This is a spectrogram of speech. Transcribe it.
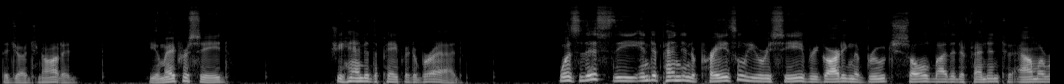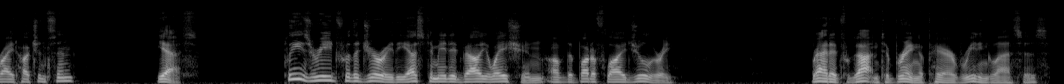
The judge nodded. You may proceed. She handed the paper to Brad. Was this the independent appraisal you received regarding the brooch sold by the defendant to Alma Wright Hutchinson? Yes. Please read for the jury the estimated valuation of the butterfly jewelry. Brad had forgotten to bring a pair of reading glasses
